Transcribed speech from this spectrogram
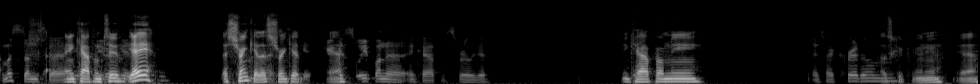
I'm gonna stun this guy. And cap him too. Yeah, yeah. Let's shrink it. Let's shrink it. Yeah. Sweep on the in cap. It's really good. You cap on me. Anti crit him. Cocoon you. Yeah.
